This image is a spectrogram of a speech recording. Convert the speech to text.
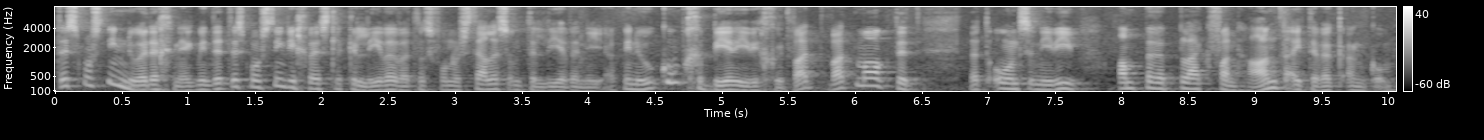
dis mos nie nodig nie. Ek meen dit is mos nie die Christelike lewe wat ons veronderstel is om te lewe nie. Ek meen hoekom gebeur hierdie goed? Wat wat maak dit dat ons in hierdie ampere plek van hand uitdruk inkom?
